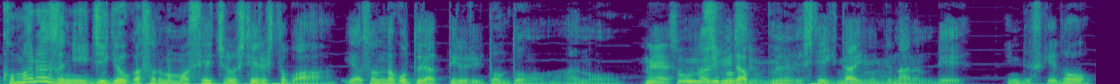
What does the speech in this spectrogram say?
困らずに事業がそのまま成長している人は、いや、そんなことやってるよりどんどん、あの、ね、そうなりますよね。スピードアップしていきたいよってなるんで、いいんですけど、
